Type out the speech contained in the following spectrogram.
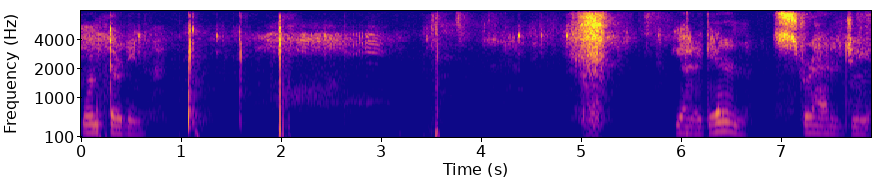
139. Yet again, strategy.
